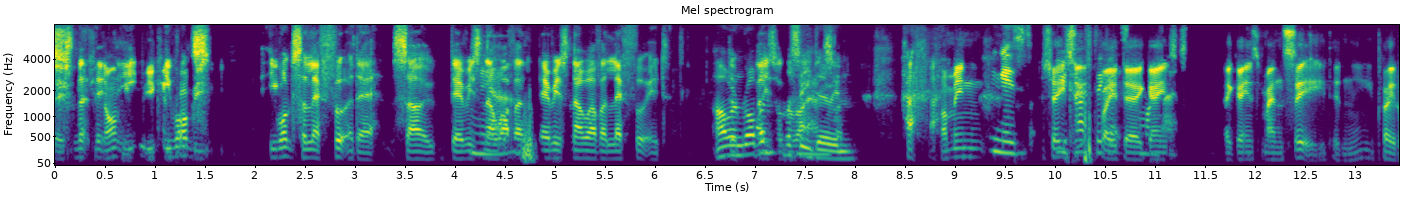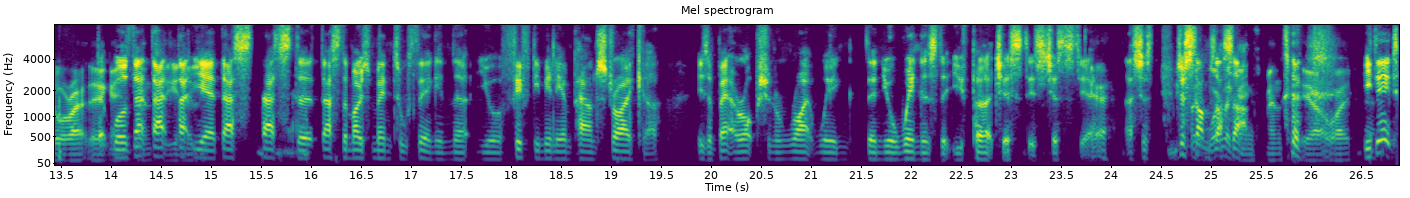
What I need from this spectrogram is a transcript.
There's no, You can, he, he can probably wants he wants a left footer there, so there is no other there is no other left footed. Owen That Robin, plays on the what's he right hand doing? I mean, Thing is, you'd Jesus have to played get there someone against against Man City, didn't he? He played all right there. well, that that, City that yeah, that's that's Yeah. the that's the most mental thing in that your fifty million pound striker is a better option on right wing than your wingers that you've purchased. It's just yeah, Yeah. that's just He just sums well us up. Man City out wide. He did,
